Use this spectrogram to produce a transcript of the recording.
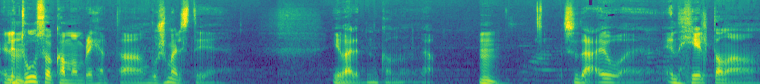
eller to, mm. så kan man bli henta hvor som helst i, i verden. Kan, ja. mm. Så det er jo en helt annen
